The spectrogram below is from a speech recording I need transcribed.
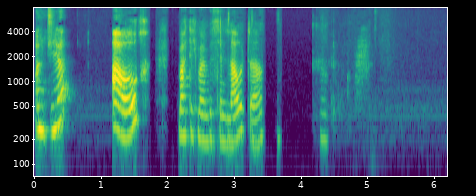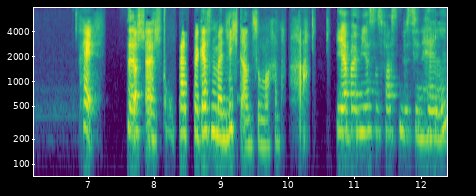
Und dir? Auch. Mach dich mal ein bisschen lauter. Hey. Sehr schön. Ich habe vergessen, mein Licht anzumachen. Ja, bei mir ist es fast ein bisschen hell.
